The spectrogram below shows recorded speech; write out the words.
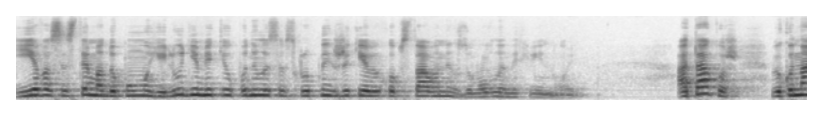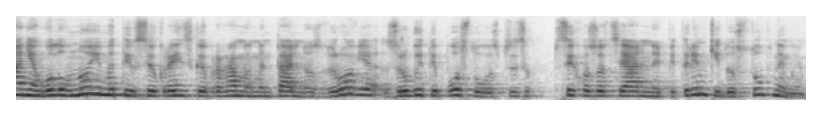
дієва система допомоги людям, які опинилися в скрутних життєвих обставинах, зумовлених війною. А також виконання головної мети всеукраїнської програми ментального здоров'я зробити послугу з психосоціальної підтримки доступними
